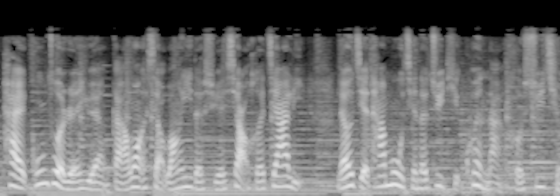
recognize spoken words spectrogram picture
派工作人员赶往小王毅的学校和家里，了解他目前的具体困难和需求。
